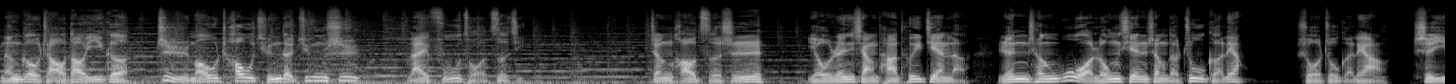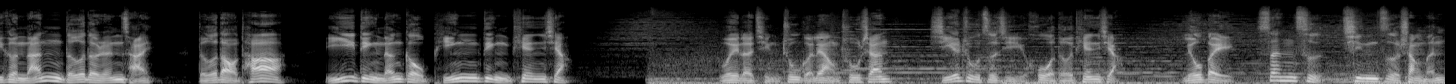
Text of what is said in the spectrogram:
能够找到一个。智谋超群的军师来辅佐自己。正好此时，有人向他推荐了人称卧龙先生的诸葛亮，说诸葛亮是一个难得的人才，得到他一定能够平定天下。为了请诸葛亮出山协助自己获得天下，刘备三次亲自上门。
